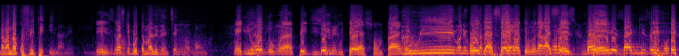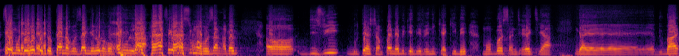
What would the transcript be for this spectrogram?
na banda kofete une année. Depuis parce que ebotama le 25 novembre. Mais turo tomona mpe 18 bouteille ya champagne. Oui koza 16 ans tomonaka 16 bouteille ezangi se modero totokana kozanga eloko kofula seke masuma kozanga donc euh, 18 bouteilles à champagne nabi bienvenue qui a kibe. Mon boss en direct il y a y a, y a, y a, a Dubaï.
